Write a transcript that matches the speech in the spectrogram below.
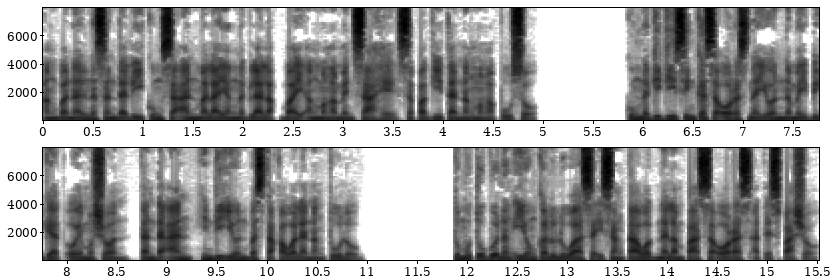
ang banal na sandali kung saan malayang naglalakbay ang mga mensahe sa pagitan ng mga puso. Kung nagigising ka sa oras na yon na may bigat o emosyon, tandaan, hindi iyon basta kawalan ng tulog. Tumutugon ang iyong kaluluwa sa isang tawag na lampas sa oras at espasyo.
